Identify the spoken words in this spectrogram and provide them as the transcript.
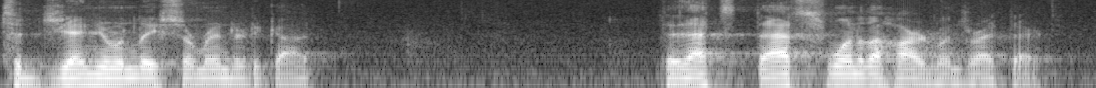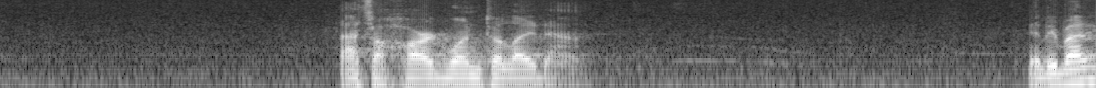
to genuinely surrender to God? That's, that's one of the hard ones right there. That's a hard one to lay down. Anybody?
